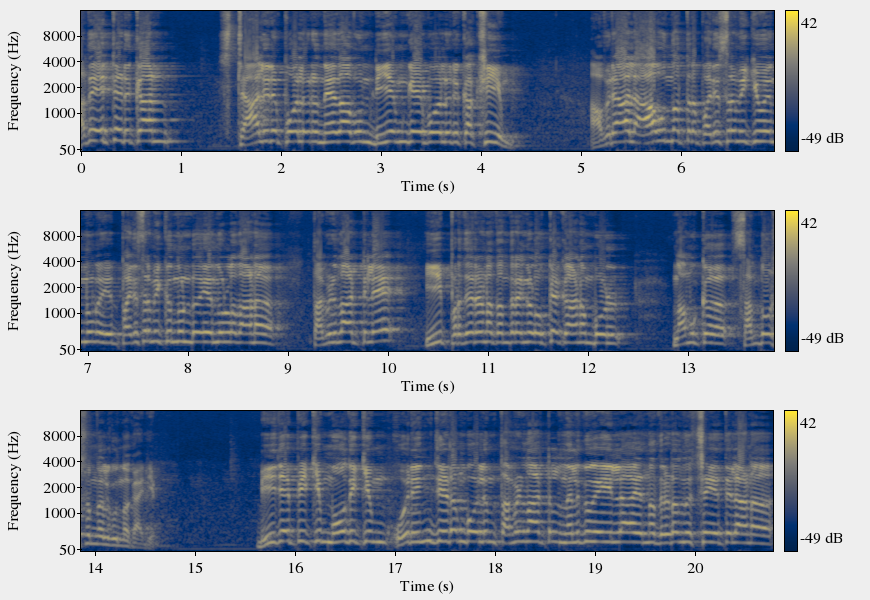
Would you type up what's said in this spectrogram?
അത് ഏറ്റെടുക്കാൻ സ്റ്റാലിനെ പോലൊരു നേതാവും ഡി എം കെ പോലൊരു കക്ഷിയും അവരാൽ ആവുന്നത്ര പരിശ്രമിക്കൂ എന്നു പരിശ്രമിക്കുന്നുണ്ട് എന്നുള്ളതാണ് തമിഴ്നാട്ടിലെ ഈ പ്രചരണ തന്ത്രങ്ങളൊക്കെ കാണുമ്പോൾ നമുക്ക് സന്തോഷം നൽകുന്ന കാര്യം. ബി ജെ പിക്കും മോദിക്കും ഒരു ഇഞ്ചിടം പോലും തമിഴ്നാട്ടിൽ നൽകുകയില്ല എന്ന ദൃഢനിശ്ചയത്തിലാണ്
